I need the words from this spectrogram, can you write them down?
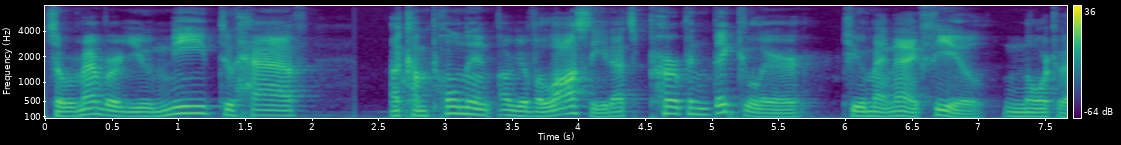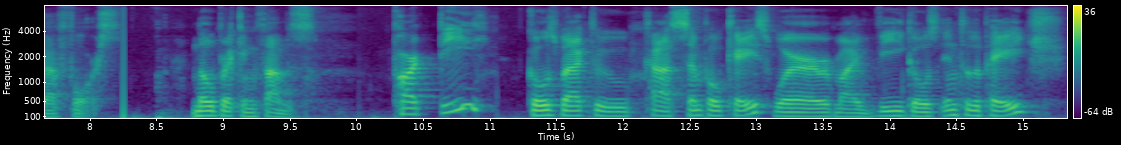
So remember, you need to have a component of your velocity that's perpendicular to your magnetic field in order to have force. No breaking thumbs. Part D goes back to kind of simple case where my V goes into the page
